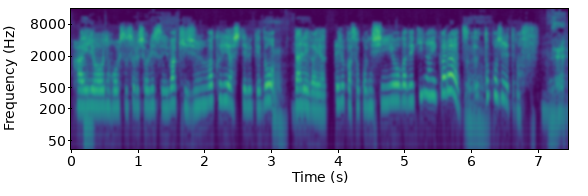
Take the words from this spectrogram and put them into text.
海洋に放出する処理水は基準はクリアしてるけど、うん誰がやってるかそこに信用ができないから、ずっとこじれてます。ね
